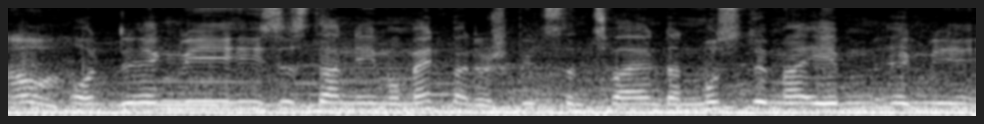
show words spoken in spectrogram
Oh, Und irgendwie hieß es dann, nee, Moment mal, du spielst dann zwei und dann musste man eben irgendwie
